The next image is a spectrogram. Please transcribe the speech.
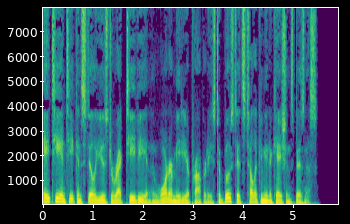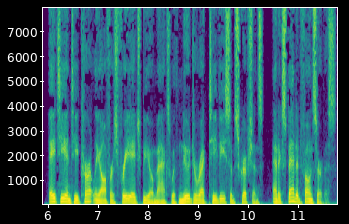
AT&T can still use DirecTV and the Warner Media properties to boost its telecommunications business. AT&T currently offers free HBO Max with new DirecTV subscriptions and expanded phone service.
